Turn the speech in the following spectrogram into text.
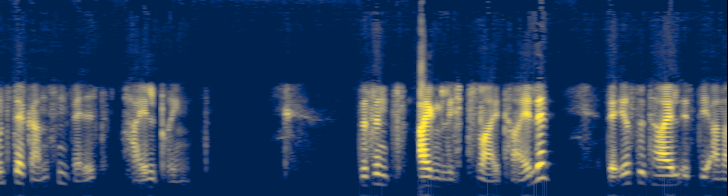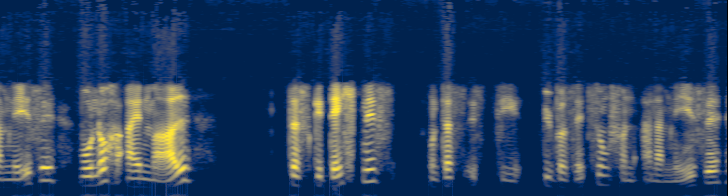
und der ganzen Welt Heil bringt. Das sind eigentlich zwei Teile. Der erste Teil ist die Anamnese, wo noch einmal das Gedächtnis, und das ist die Übersetzung von Anamnese,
